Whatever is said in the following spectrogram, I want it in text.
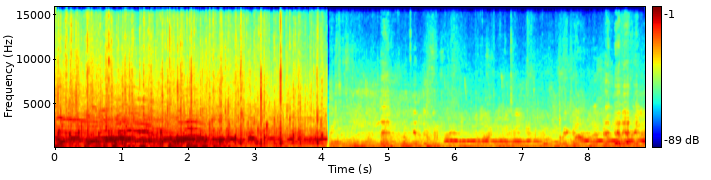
Well done. The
